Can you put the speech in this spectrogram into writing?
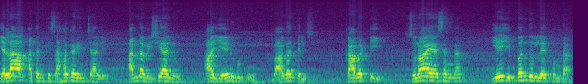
ఎలా అతనికి సహకరించాలి అన్న విషయాలు ఆ ఏనుగుకు బాగా తెలుసు. కాబట్టి సునాయాసంగా ఏ ఇబ్బందులు లేకుండా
